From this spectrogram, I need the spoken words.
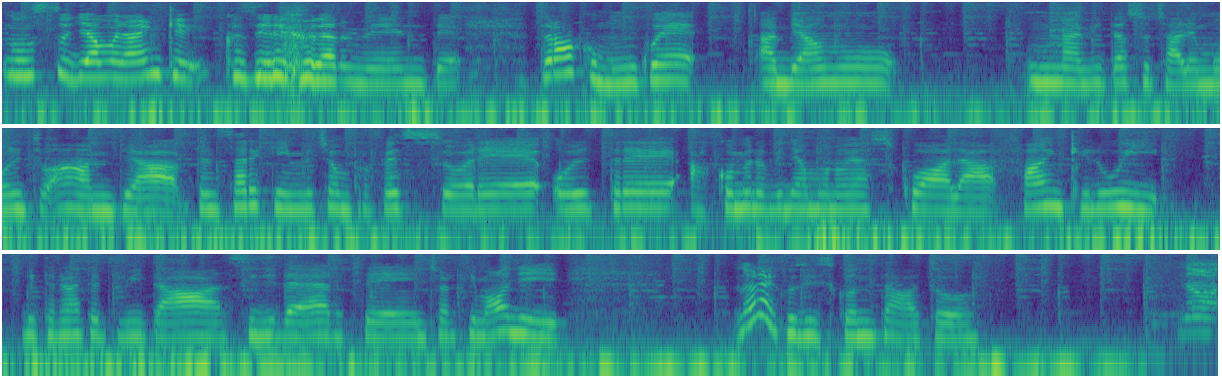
non studiamo neanche così regolarmente, però comunque abbiamo una vita sociale molto ampia. Pensare che invece un professore, oltre a come lo vediamo noi a scuola, fa anche lui determinate attività, si diverte in certi modi, non è così scontato. No,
